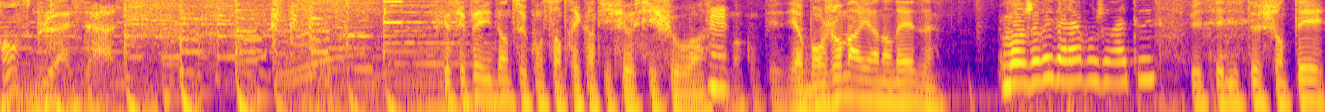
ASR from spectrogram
France Bleu Alsace. Parce que c'est pas évident de se concentrer quand il fait aussi chaud, hein, c'est Mm. le moins qu'on puisse dire. Bonjour Marie Hernandez, Bonjour Hubert, bonjour à tous. spécialiste chanté,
